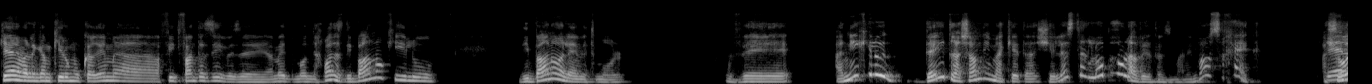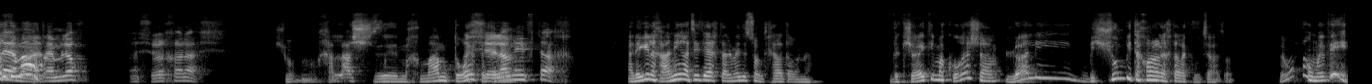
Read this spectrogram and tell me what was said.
כן, אבל הם גם כאילו מוכרים מהפיד פנטזי, וזה האמת מאוד נחמד, אז דיברנו כאילו, דיברנו עליהם אתמול, ואני כאילו די התרשמתי מהקטע שלסטר לא באו להעביר את הזמן, הם באו לשחק. השוער גמר. הם לא... השוער חלש. חלש זה מחמאה מטורפת. השאלה מי יפתח. אני אגיד לך, אני רציתי ללכת על מדיסון בתחילת העונה. וכשראיתי מה קורה שם, לא היה לי בשום ביטחון ללכת על הקבוצה הזאת. וואלה, הוא מביא.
